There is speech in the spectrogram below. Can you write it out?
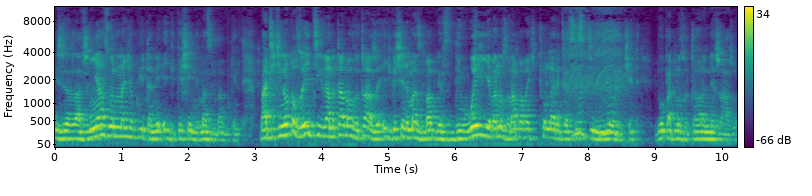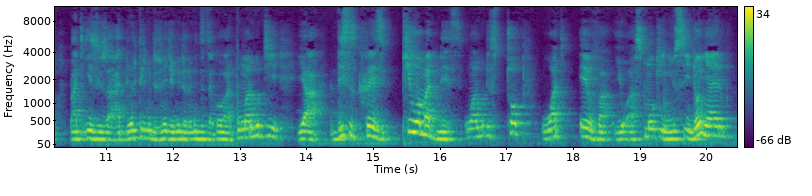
Izvo hazvinyatsorina chekuita needucation yemazimbabweans. But chinotozoitika kana tauda kuzotaura zveeducation yemazimbabweans the way yavanozoramba vachitolerata system iyoyo chete ndo patinozotaura nezvazvo. But izvi zva i don't think kuti zvine chekuita nekudzidza kwevanhu mwari kuti yeah this is crazy. Pure madness. Mwari kuti stop whatever you are smoking you see ndonyaya iripo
